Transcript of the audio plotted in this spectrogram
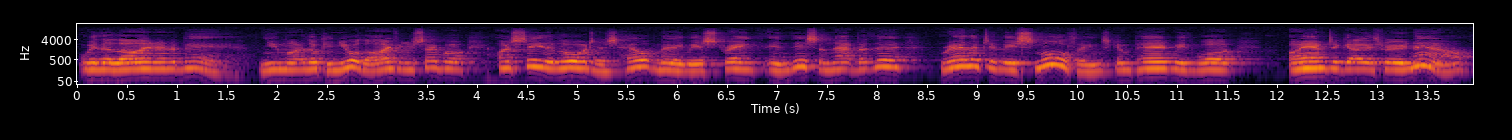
with a lion and a bear? You might look in your life and you say, Well, I see the Lord has helped me with strength in this and that, but they're relatively small things compared with what I am to go through now.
